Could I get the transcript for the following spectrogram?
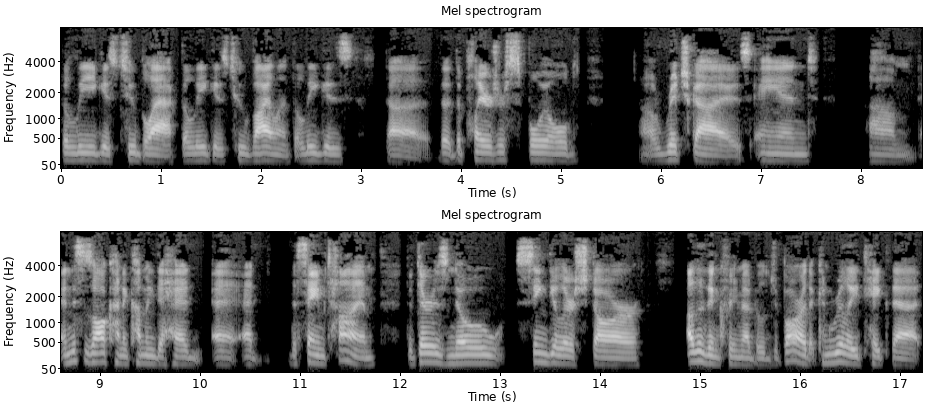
the league is too black, the league is too violent, the league is uh, the the players are spoiled, uh, rich guys, and um, and this is all kind of coming to head at, at the same time that there is no singular star other than Kareem Abdul-Jabbar that can really take that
